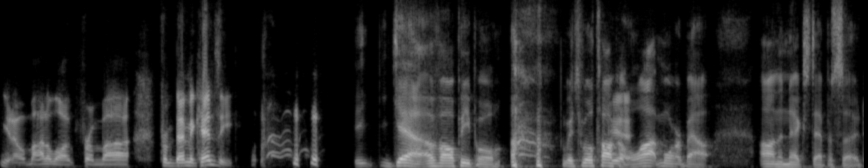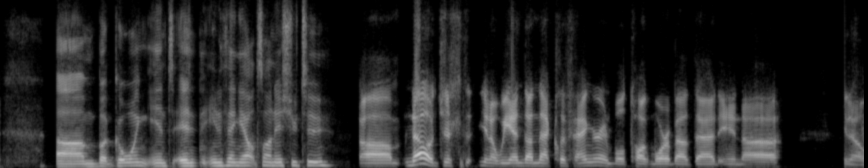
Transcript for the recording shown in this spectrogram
you know monologue from uh from Ben McKenzie. yeah, of all people, which we'll talk yeah. a lot more about on the next episode. Um, but going into anything else on issue two? Um, no, just you know, we end on that cliffhanger, and we'll talk more about that in uh, you know,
